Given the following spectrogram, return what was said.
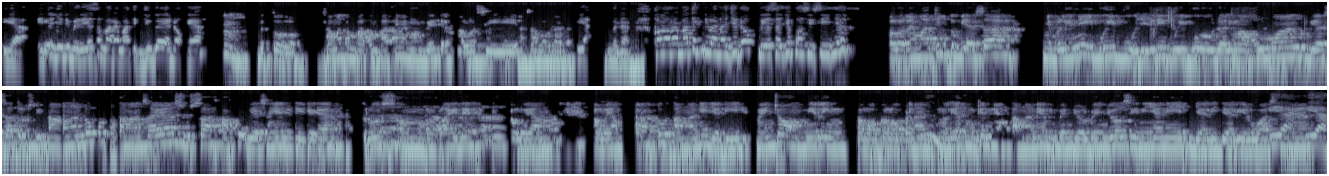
Iya, itu jadi bedanya sama rematik juga ya dok ya? Hmm, betul. Sama tempat-tempatnya memang beda kalau si asam urat. Iya, benar. Kalau rematik di mana aja dok? Biasanya posisinya? Kalau rematik tuh biasa nyebelinnya ibu-ibu. Jadi ibu-ibu udah 50-an tuh biasa terus di tangan dok, tangan saya susah kaku biasanya dia. Terus um, mulai deh kalau yang kalau yang parah tuh tangannya jadi mencong, miring. Kalau kalau pernah ngelihat mungkin yang tangannya benjol-benjol sininya nih jari-jari luasnya. Iya, iya.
